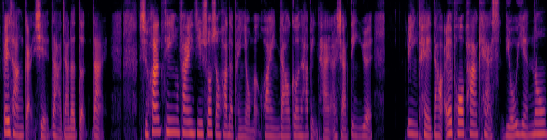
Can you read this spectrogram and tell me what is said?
非常感谢大家的等待。喜欢听翻译机说神话的朋友们，欢迎到各大平台按下订阅，并可以到 Apple Podcast 留言哦。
